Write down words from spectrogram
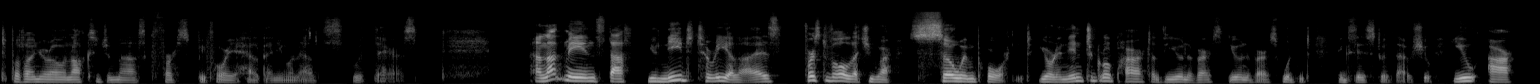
to put on your own oxygen mask first before you help anyone else with theirs. And that means that you need to realize, first of all, that you are so important. You're an integral part of the universe. The universe wouldn't exist without you. You are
